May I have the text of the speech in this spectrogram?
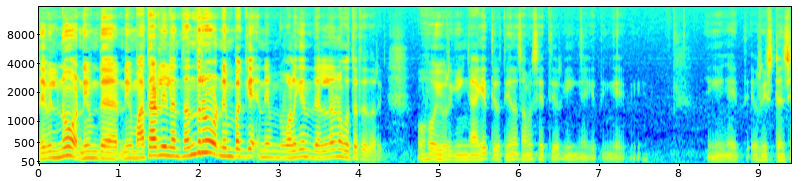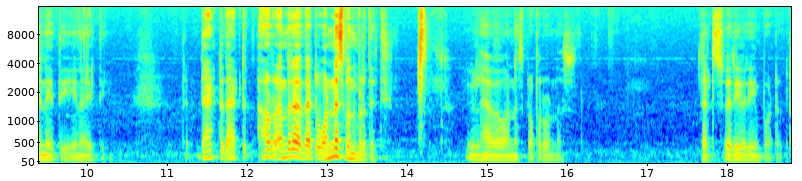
they will know ನಿಮ್ದು ನೀವು ಮಾತಾಡಲಿಲ್ಲ ಅಂತಂದರೂ ನಿಮ್ಮ ಬಗ್ಗೆ ನಿಮ್ಮ ಒಳಗಿಂದ ಎಲ್ಲನೂ ಗೊತ್ತಿರ್ತದೆ ಅವ್ರಿಗೆ. ಓಹೋ ಇವ್ರಿಗೆ ಹಿಂಗೆ ಆಗೈತಿ ಇವತ್ತು ಏನೋ ಸಮಸ್ಯೆ ಐತಿ ಇವ್ರಿಗೆ ಹಿಂಗೆ ಆಗೈತಿ ಹಿಂಗೆ ಐತಿ ಹಿಂಗೆ ಹಿಂಗೆ ಐತಿ ಇವ್ರಿಗೆ ಇಷ್ಟು ಟೆನ್ಷನ್ ಐತಿ ಏನೋ ಐತಿ. ದ್ಯಾಟ್ ದ್ಯಾಟ್ ಅವ್ರು ಅಂದ್ರೆ ದಟ್ ಒನ್ನೆಸ್ ಬಂದುಬಿಡ್ತೈತಿ. You will have a oneness proper oneness that's very very important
